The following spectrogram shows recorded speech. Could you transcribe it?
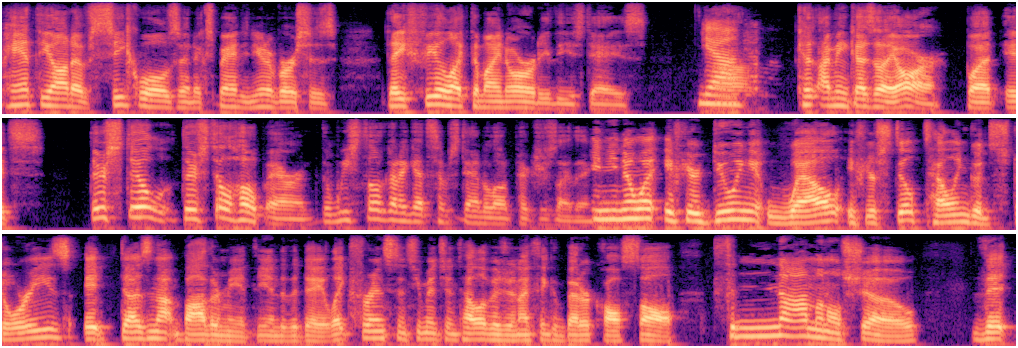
pantheon of sequels and expanded universes, they feel like the minority these days. Yeah. Uh, 'cause- I mean, because they are, but it's there's still there's still hope, Aaron. That we still gonna get some standalone pictures, I think. And you know what? If you're doing it well, if you're still telling good stories, it does not bother me at the end of the day. Like for instance, you mentioned television. I think of Better Call Saul, phenomenal show that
